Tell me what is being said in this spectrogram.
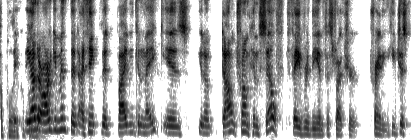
a political. The, the other argument that I think that Biden can make is, you know, Donald Trump himself favored the infrastructure training. He just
